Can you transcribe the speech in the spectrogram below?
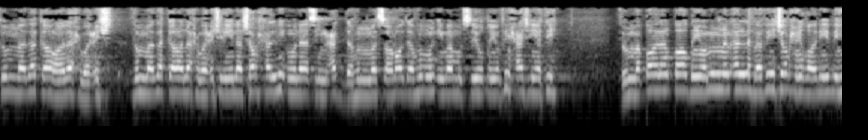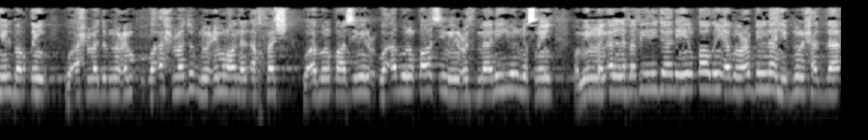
ثم ذكر نحو عش ثم ذكر نحو عشرين شرحا لأناس عدهم وسردهم الإمام السيوطي في حاشيته. ثم قال القاضي وممن ألف في شرح غريبه البرقي وأحمد بن عم وأحمد بن عمران الأخفش وأبو القاسم وأبو القاسم العثماني المصري وممن ألف في رجاله القاضي أبو عبد الله بن الحذاء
